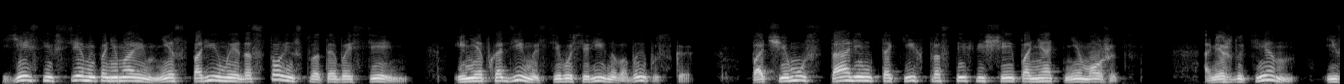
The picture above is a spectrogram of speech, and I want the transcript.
Если все мы понимаем неоспоримые достоинства ТБ-7 и необходимость его серийного выпуска, почему Сталин таких простых вещей понять не может? А между тем и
